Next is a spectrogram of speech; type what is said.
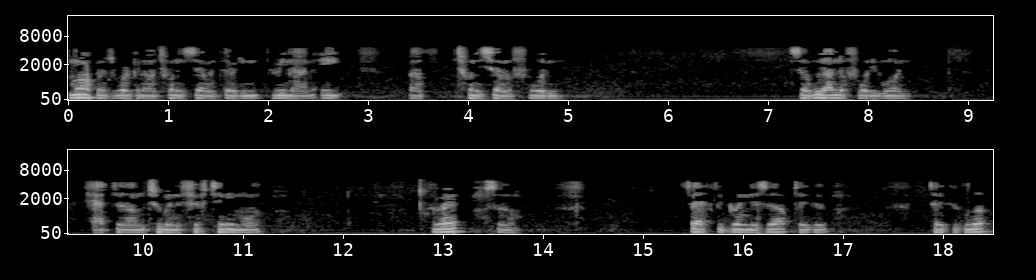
Market is working on twenty seven thirty three nine eight, about twenty seven forty. So we're under forty one at um two minute fifteen mark. Alright, so let's actually bring this up, take a take a look,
